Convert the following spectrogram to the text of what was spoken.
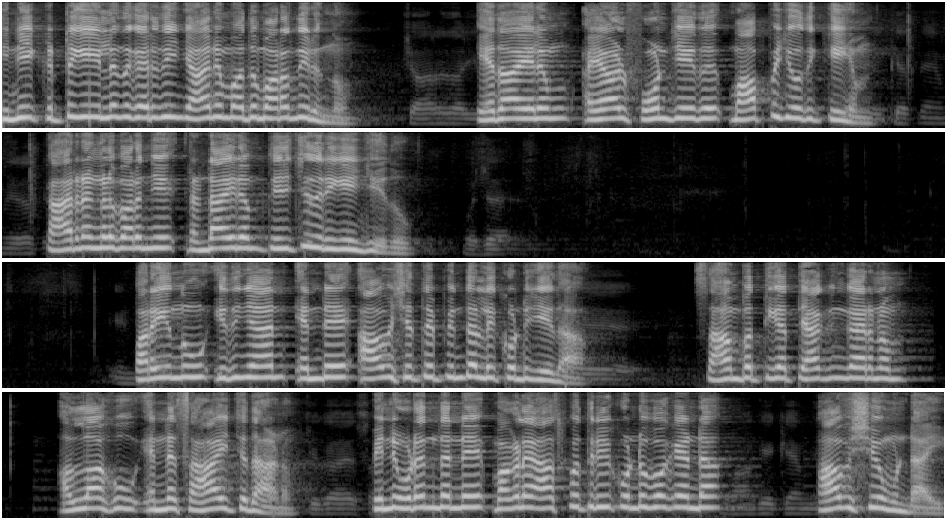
ഇനി കിട്ടുകയില്ലെന്ന് കരുതി ഞാനും അത് മറന്നിരുന്നു. ഏതായാലും അയാൾ ഫോൺ ചെയ്ത് മാപ്പ് ചോദിക്കുകയും കാരണങ്ങൾ പറഞ്ഞ് രണ്ടായിരം തിരിച്ചു തരികയും ചെയ്തു. പറയുന്നു ഇത് ഞാൻ എന്റെ ആവശ്യത്തെ പിന്തള്ളിക്കൊണ്ട് ചെയ്ത. സാമ്പത്തിക ത്യാഗം കാരണം അള്ളാഹു എന്നെ സഹായിച്ചതാണ്. പിന്നെ ഉടൻ തന്നെ മകളെ ആസ്പത്രിയിൽ കൊണ്ടുപോകേണ്ട ആവശ്യവുമുണ്ടായി.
